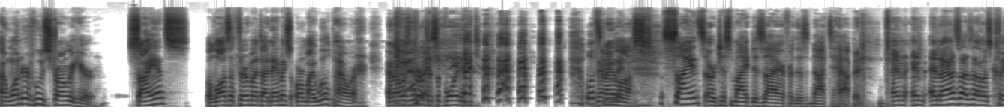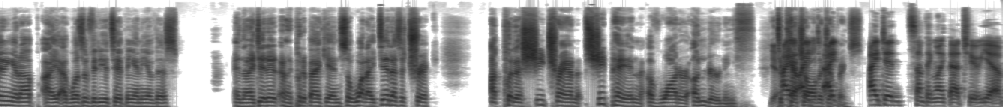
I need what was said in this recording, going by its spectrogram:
I wonder who's stronger here science, the laws of thermodynamics, or my willpower? And I was a little Right. disappointed. What's then I gonna win? lost. Science or just my desire for this not to happen? and and and as as I was cleaning it up, I, I wasn't videotaping any of this, and then I did it and I put it back in. So what I did as a trick, I put a sheet tran sheet pan of water underneath Yeah. to catch I- all the I- drippings. I did something like that too. Yeah.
